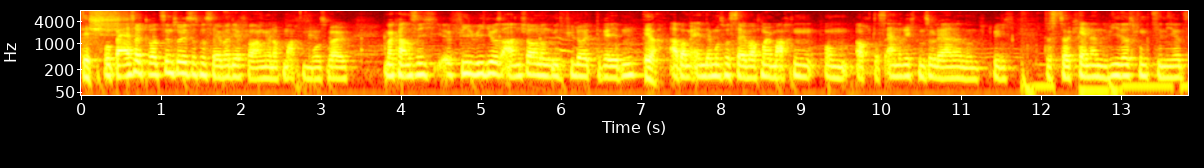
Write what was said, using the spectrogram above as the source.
Das Wobei es halt trotzdem so ist, dass man selber die Erfahrungen noch machen muss, weil man kann sich viel Videos anschauen und mit vielen Leuten reden, Ja, aber am Ende muss man es selber auch mal machen, um auch das Einrichten zu lernen und wirklich das zu erkennen, wie das funktioniert.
